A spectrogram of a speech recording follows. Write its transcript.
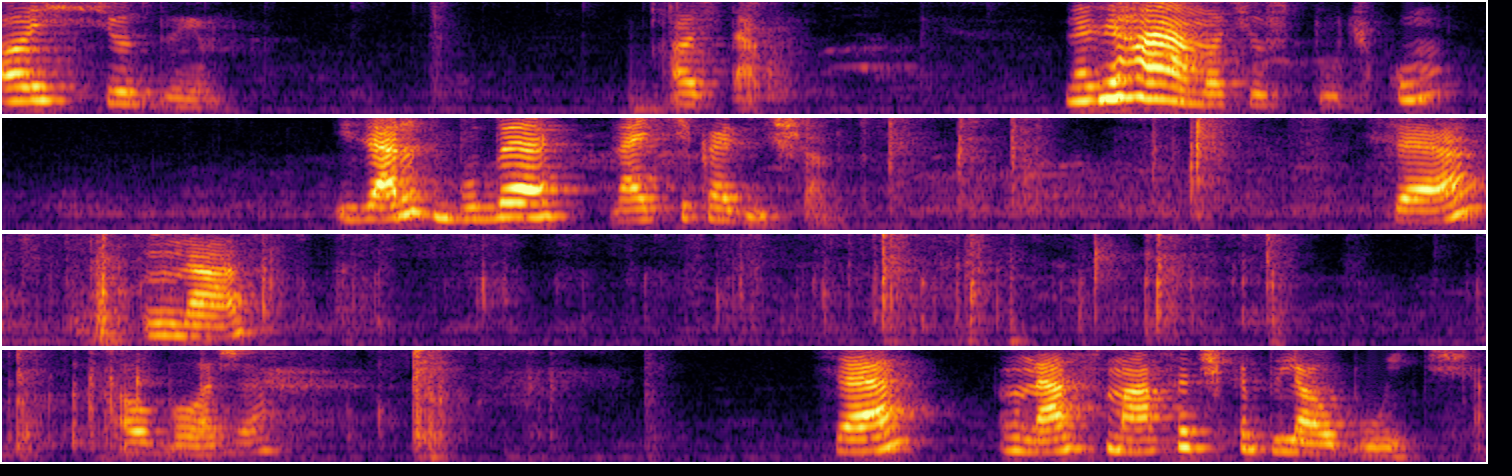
Ось сюди. Ось так. Надягаємо цю штучку. І зараз буде найцікавіше. Це у нас. О Боже. Це у нас масочка для обличчя.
